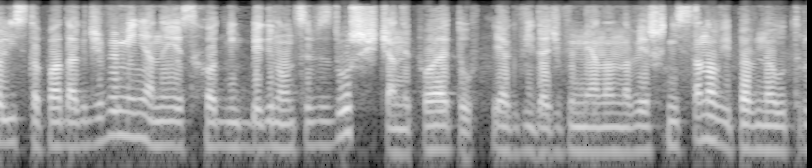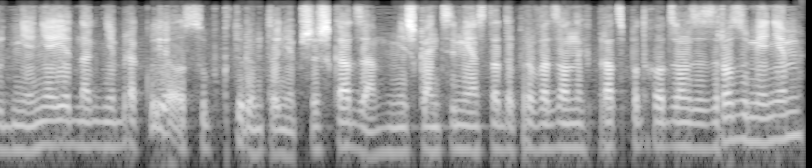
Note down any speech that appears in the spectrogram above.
listopada, gdzie wymieniany jest chodnik biegnący wzdłuż ściany poetów. Jak widać wymiana nawierzchni stanowi pewne utrudnienie, jednak nie brakuje osób, którym to nie przeszkadza. Mieszkańcy miasta do prowadzonych prac podchodzą ze zrozumieniem,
